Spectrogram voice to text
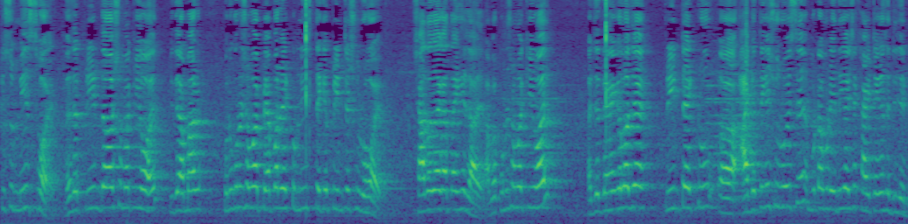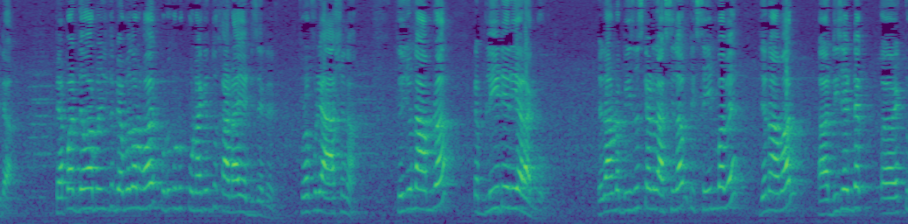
কিছু মিস হয়। প্রিন্ট দেওয়ার সময় কি হয়, যদি আমার কোনো কোনো সময় পেপারে একটু নিচ থেকে প্রিন্টে শুরু হয়। সাদা জায়গা থেকে যায় আবার কোনো সময় কি হয়? যে দেখা গেল যে প্রিন্টটা একটু আগে থেকে শুরু হয়েছে, মোটামুটি এদিকে এসে খাইটে গেছে ডিজাইনটা পেপার দেওয়ার মানে যদি ব্যবধান হয়, কোনো কোনো কোনা কিন্তু কাটায় ডিজাইনের পুরোপুরি আসে না। তো এই জন্য আমরা একটা ব্লিড এরিয়া রাখব। যেটা আমরা বিজনেস কার্ডে রাখছিলাম, ঠিক সেমভাবে যেন আমার ডিজাইনটা একটু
